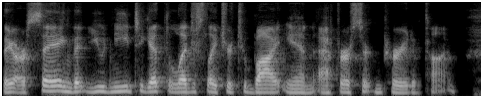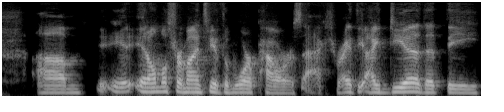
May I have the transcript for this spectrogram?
They are saying that you need to get the legislature to buy in after a certain period of time. Um, it, it almost reminds me of the War Powers Act, right? The idea that the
